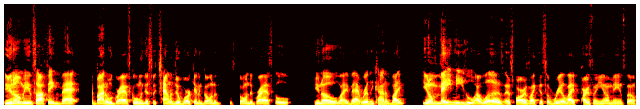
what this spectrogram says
You know what I mean? So I think that combined with grad school and just the challenge of working and going to going to grad school, you know, like that really kind of like you know made me who I was as far as like just a real life person. You know what I mean? So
